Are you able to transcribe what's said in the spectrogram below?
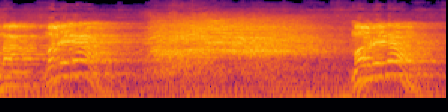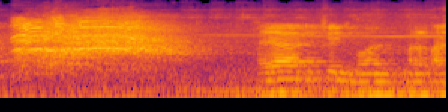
Kompak, merdeka! Merdeka! Saya izin mohon melepas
